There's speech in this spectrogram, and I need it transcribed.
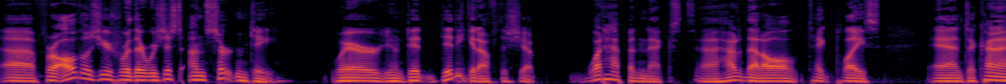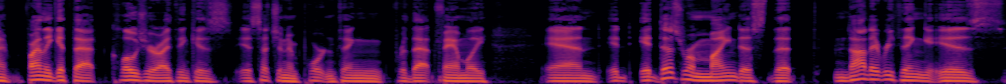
uh, for all those years where there was just uncertainty. Where you know did did he get off the ship? What happened next? Uh, how did that all take place? And to kind of finally get that closure i think is is such an important thing for that family. And it it does remind us that not everything is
